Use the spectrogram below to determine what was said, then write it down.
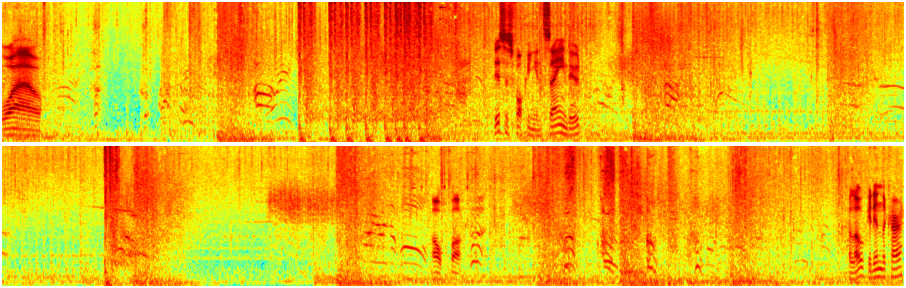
Wow. This is fucking insane, dude. Get in the car.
